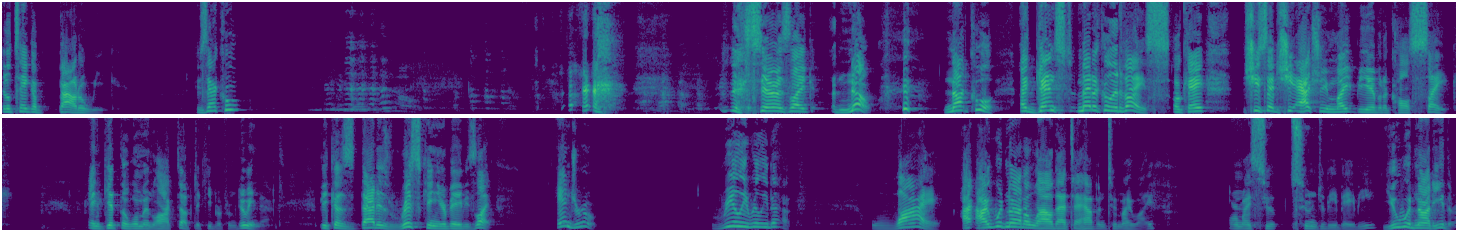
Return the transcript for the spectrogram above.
It'll take about a week. Is that cool? Sarah's like, no, not cool. Against medical advice, okay? She said she actually might be able to call psych and get the woman locked up to keep her from doing that because that is risking your baby's life and your own. Really, really bad. Why? I, I would not allow that to happen to my wife or my soon to be baby. You would not either,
